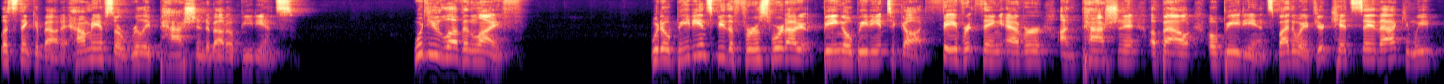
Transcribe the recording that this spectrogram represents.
Let's think about it. How many of us are really passionate about obedience? What do you love in life? Would obedience be the first word out? Being obedient to God. Favorite thing ever. I'm passionate about obedience. By the way, if your kids say that, can we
